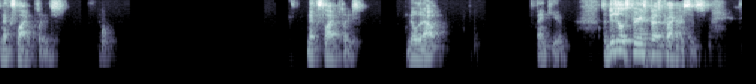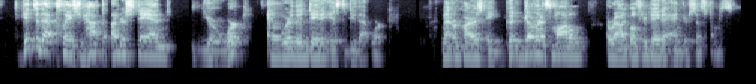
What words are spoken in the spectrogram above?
Next slide, please. Next slide, please. Build it out. Thank you. So, digital experience best practices. To get to that place, you have to understand your work and where the data is to do that work. And that requires a good governance model around both your data and your systems.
